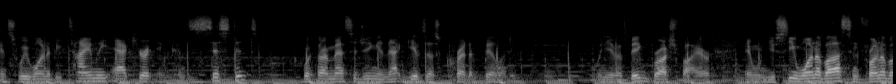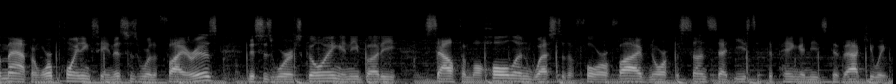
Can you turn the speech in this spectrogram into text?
And so we want to be timely, accurate, and consistent with our messaging, and that gives us credibility. When you have a big brush fire, and when you see one of us in front of a map and we're pointing saying this is where the fire is, this is where it's going, anybody south of Mulholland, west of the 405, north of Sunset, east of Topanga needs to evacuate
